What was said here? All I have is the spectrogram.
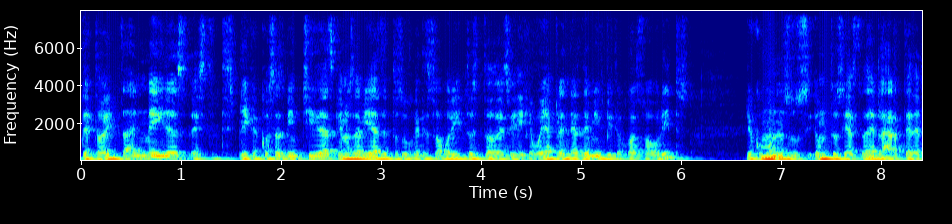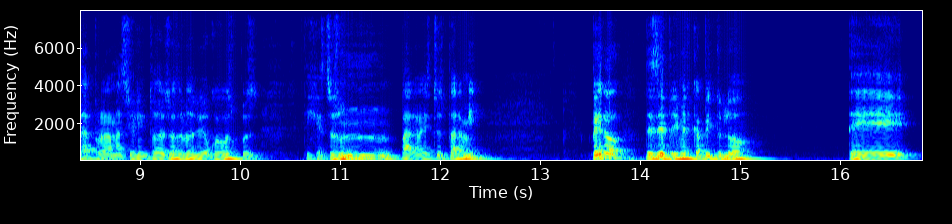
de Toy Time Made este, te explica cosas bien chidas que no sabías de tus juguetes favoritos y todo eso. Y dije, voy a aprender de mis videojuegos favoritos. Yo como un entusi- entusiasta del arte, de la programación y todo eso de los videojuegos, pues dije, esto es un, para, esto es para mí. Pero desde el primer capítulo te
